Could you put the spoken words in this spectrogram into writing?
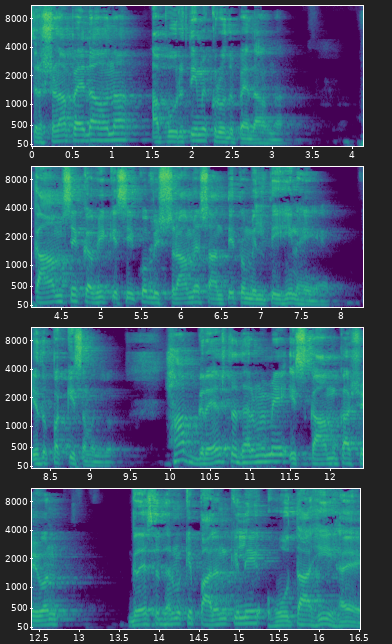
तृष्णा पैदा होना, अपूर्ति में क्रोध पैदा होना। काम से कभी किसी को विश्राम में शांति तो मिलती ही नहीं है। ये तो पक्की समझ लो। हाँ गृहस्थ धर्म में इस काम का सेवन गृहस्थ धर्म के पालन के लिए होता ही है।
